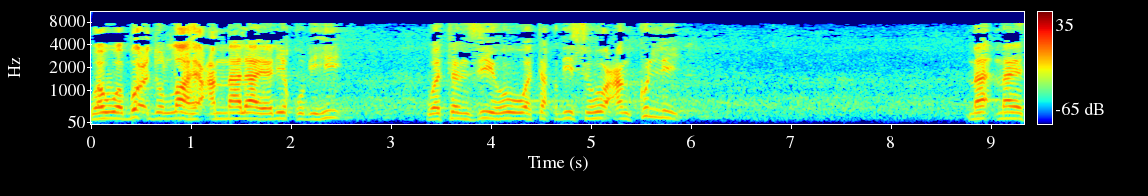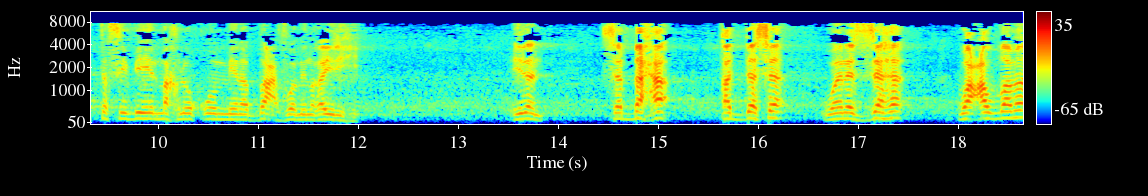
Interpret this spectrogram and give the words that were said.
وهو بعد الله عما لا يليق به وتنزيهه وتقديسه عن كل ما ما يتصف به المخلوقون من الضعف ومن غيره. إذا سبح قدس ونزه وعظم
